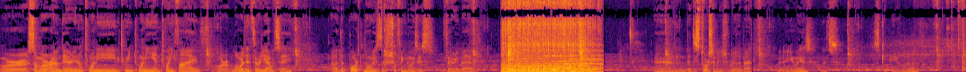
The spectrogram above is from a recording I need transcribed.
or somewhere around there, you know, 20, between 20 and 25 or lower than 30, I would say. Uh, the port noise, the chuffing noise is very bad. And the distortion is really bad. But anyways, let's skip here a little bit.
